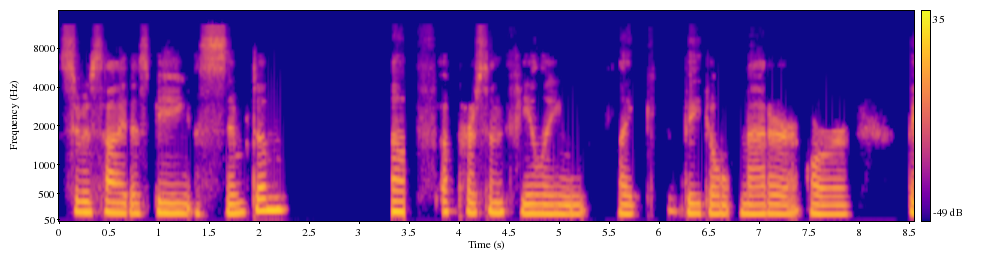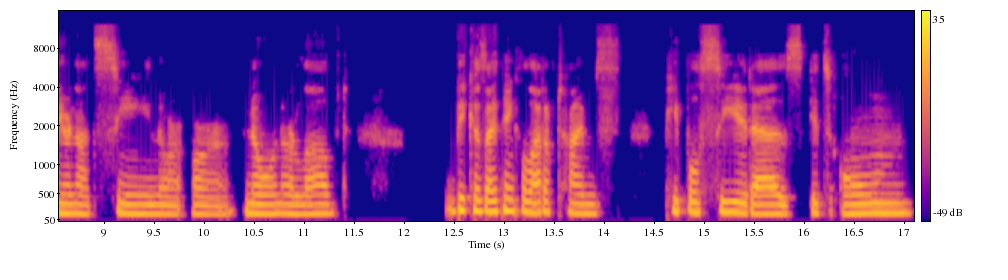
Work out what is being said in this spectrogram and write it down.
suicide as being a symptom of a person feeling like they don't matter or they are not seen or, or known or loved. Because I think a lot of times people see it as its own,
